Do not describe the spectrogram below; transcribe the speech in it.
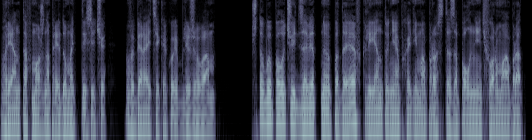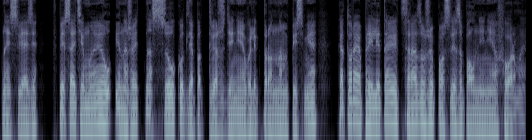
Вариантов можно придумать тысячи. Выбирайте, какой ближе вам. Чтобы получить заветную PDF, клиенту необходимо просто заполнить форму обратной связи, вписать email и нажать на ссылку для подтверждения в электронном письме, которое прилетает сразу же после заполнения формы.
